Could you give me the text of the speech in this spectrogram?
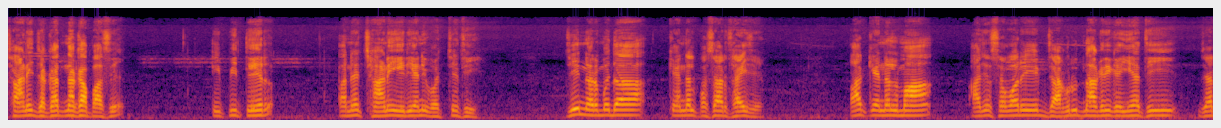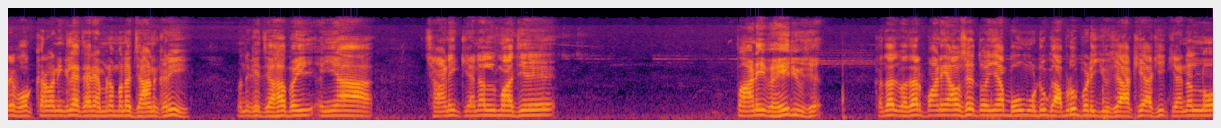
છાણી જગતનાકા પાસે ટીપી તેર અને છાણી એરિયાની વચ્ચેથી જે નર્મદા કેનલ પસાર થાય છે, આ કેનલમાં આજે સવારે એક જાગૃત નાગરિક અહીંયાથી જ્યારે વોક કરવા નીકળ્યા ત્યારે એમણે મને જાણ કરી. મને કે જહાભાઈ અહીંયા છાણી કેનલમાં જે પાણી વહી રહ્યું છે, કદાચ વધારે પાણી આવશે તો અહીંયા બહુ મોટું ગાબડું પડી ગયું છે. આખી આખી કેનલનો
